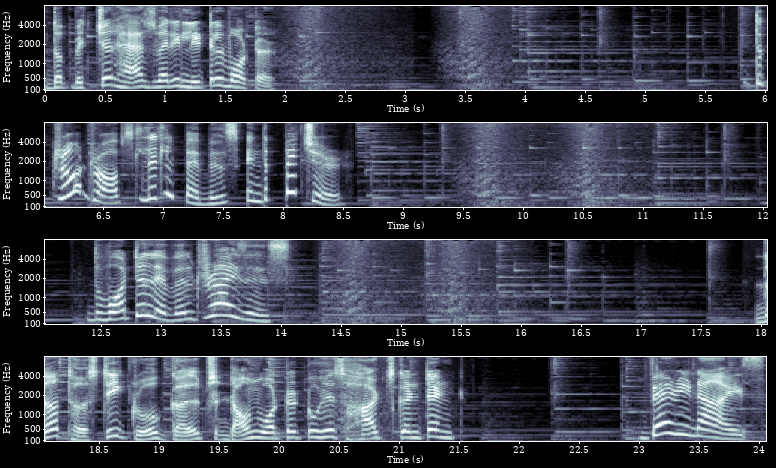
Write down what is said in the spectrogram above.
The pitcher has very little water. The crow drops little pebbles in the pitcher. the water level rises. The thirsty crow gulps down water to his heart's content. Very nice.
